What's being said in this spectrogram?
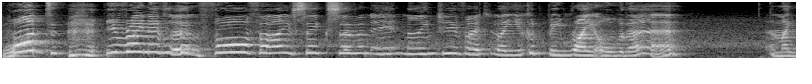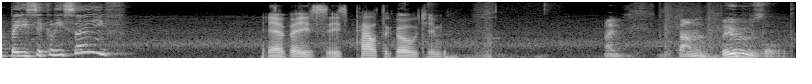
what? You're right next to it. four, five, six, seven, eight, nine. G. If I like, you could be right over there, and like basically safe. Yeah, but he's he's powered the ghoul, Jim. I'm bamboozled.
